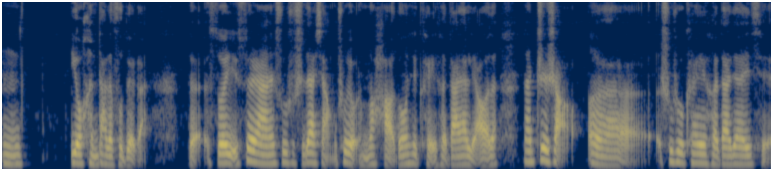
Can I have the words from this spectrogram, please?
嗯，有很大的负罪感。对，所以虽然叔叔实在想不出有什么好东西可以和大家聊的，那至少，呃，叔叔可以和大家一起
